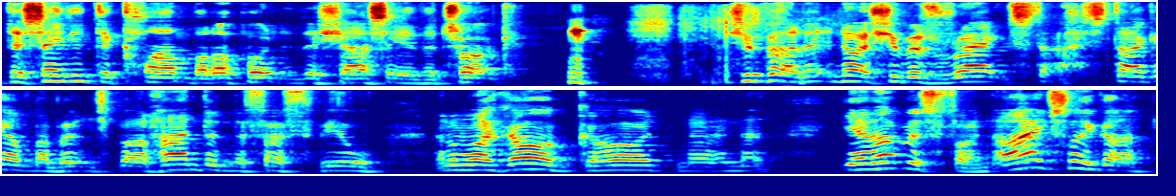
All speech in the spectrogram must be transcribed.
decided to clamber up onto the chassis of the truck. she put her, no, she was wrecked, staggered about, and she put her hand on the fifth wheel. And I'm like, oh God, no, no. Yeah, that was fun. I actually got.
